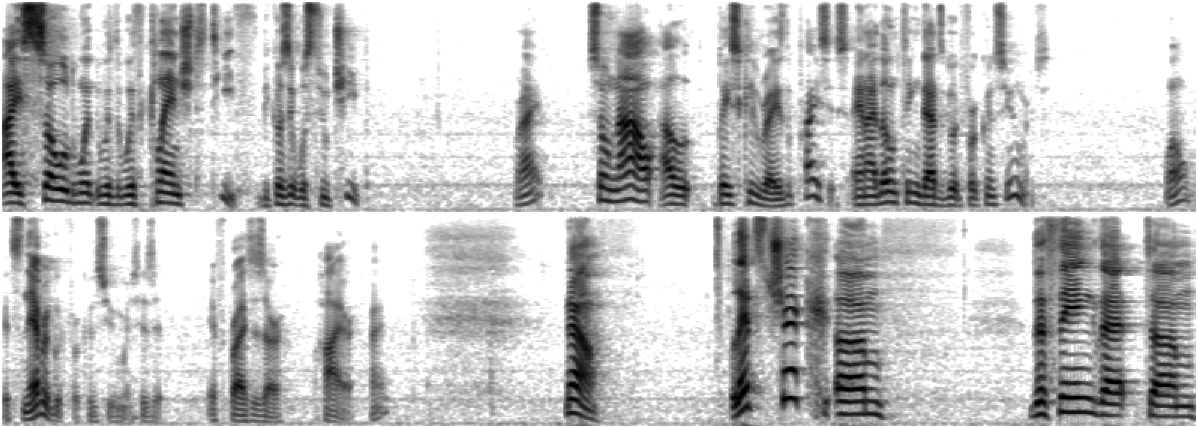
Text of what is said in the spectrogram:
I sold with, with, with clenched teeth because it was too cheap, right? So now I'll basically raise the prices. And I don't think that's good for consumers. Well, it's never good for consumers, is it? If prices are higher, right? Now, let's check um, the thing that um,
